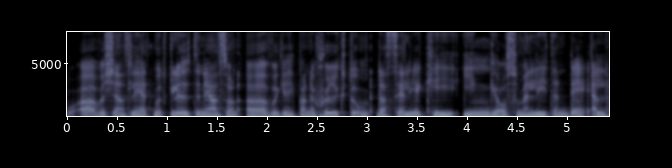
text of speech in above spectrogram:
Och överkänslighet mot gluten är alltså en övergripande sjukdom där celiaki ingår som en liten del.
